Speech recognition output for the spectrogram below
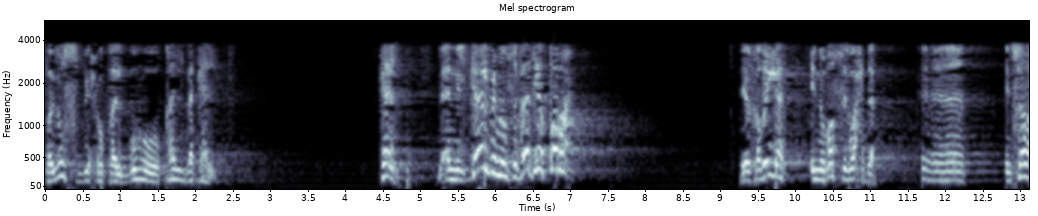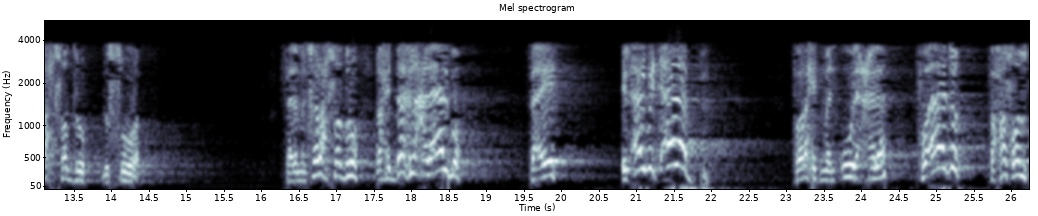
فيصبح قلبه قلب كلب. كلب. لأن الكلب من صفاته الطمع. هي القضية إنه بص الواحدة. انشرح صدره للصورة. فلما انشرح صدره راح الداخل على قلبه. فايه؟ القلب اتقلب. فراحت منقولة على فؤاده. فحصل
